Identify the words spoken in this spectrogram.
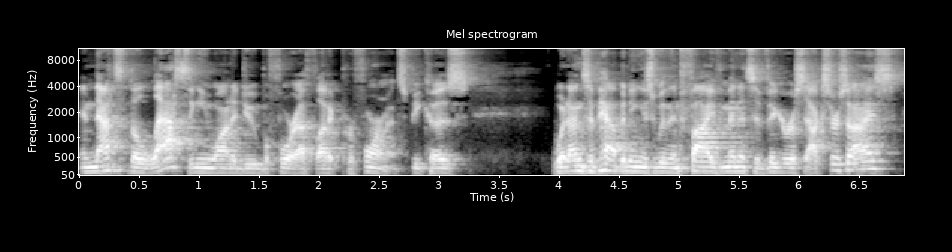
And that's the last thing you want to do before athletic performance because what ends up happening is within five minutes of vigorous exercise,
